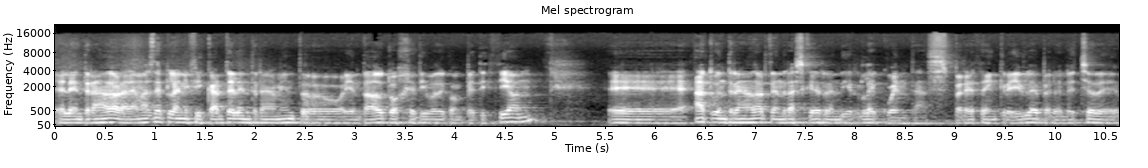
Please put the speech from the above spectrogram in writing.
El entrenador, además de planificarte el entrenamiento orientado a tu objetivo de competición, eh, a tu entrenador tendrás que rendirle cuentas. Parece increíble, pero el hecho de,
